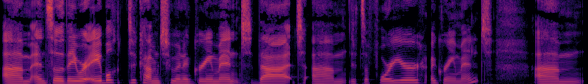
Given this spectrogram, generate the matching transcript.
um, and so they were able to come to an agreement that um, it's a four year agreement. Um,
